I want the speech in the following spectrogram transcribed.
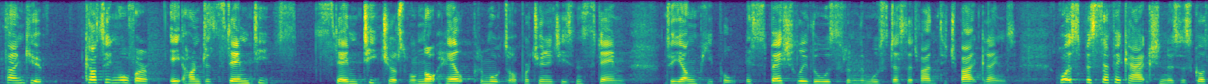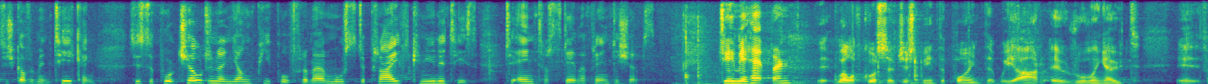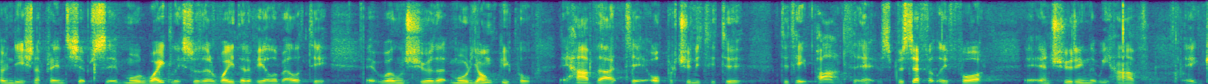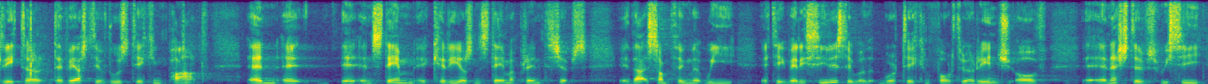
Thank you. Cutting over 800 STEM, te STEM teachers will not help promote opportunities in STEM to young people, especially those from the most disadvantaged backgrounds. What specific action is the Scottish Government taking to support children and young people from our most deprived communities to enter STEM apprenticeships? Jamie Hepburn. Uh, well, of course, I've just made the point that we are uh, rolling out Eh, foundation apprenticeships eh, more widely, so their wider availability it will ensure that more young people eh, have that opportunity to, to take part, specifically for ensuring that we have greater diversity of those taking part in, in STEM careers and STEM apprenticeships. That's something that we take very seriously. We're, we're taking forward through a range of initiatives. We see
